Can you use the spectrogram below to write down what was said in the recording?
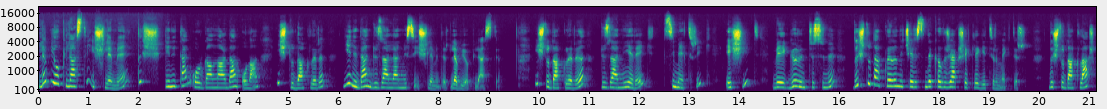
Labioplasti işlemi dış genital organlardan olan iç dudakların yeniden düzenlenmesi işlemidir labioplasti. İç dudakları düzenleyerek simetrik, eşit ve görüntüsünü dış dudakların içerisinde kalacak şekle getirmektir. Dış dudaklar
